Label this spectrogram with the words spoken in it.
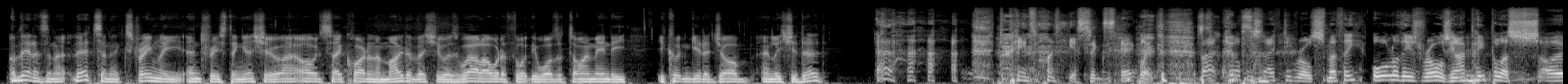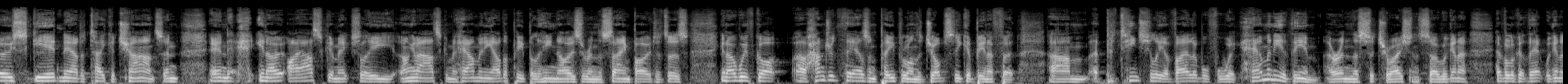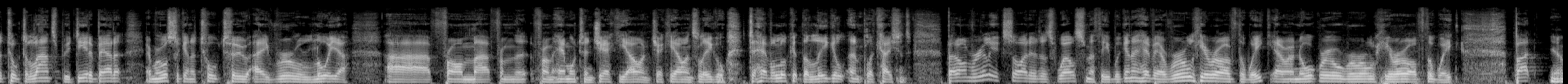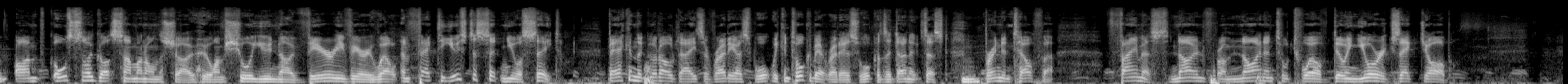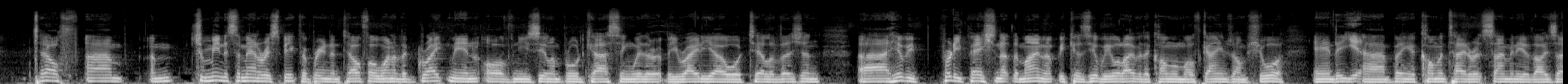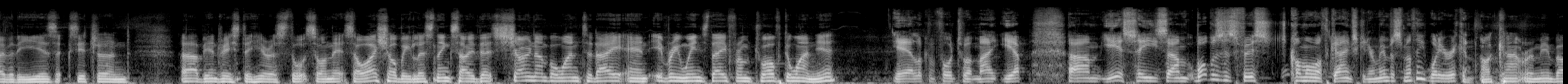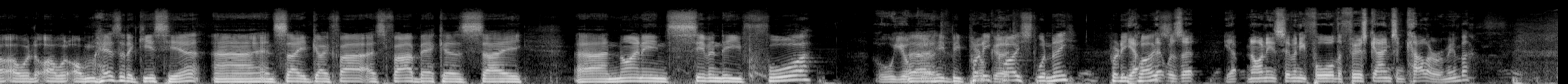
Well, that is an, that's an extremely interesting issue. I, I, would say quite an emotive issue as well. I would have thought there was a time, Andy, you couldn't get a job unless you did. Depends on yes, exactly. But health and safety rules, Smithy. All of these rules, you know, people are so scared now to take a chance. And and you know, I ask him actually. I'm going to ask him how many other people he knows are in the same boat as us. You know, we've got hundred thousand people on the job seeker benefit, um, potentially available for work. How many of them are in this situation? So we're going to have a look at that. We're going to talk to Lance Burdett about it, and we're also going to talk to a rural lawyer uh, from uh, from the from Hamilton, Jackie Owen, Jackie Owen's legal to have a look at the legal implications. But I'm really excited as well, Smithy. We're going to have our Rural Hero of the Week, our inaugural Rural Hero of the Week. But yep. I've also got someone on the show who I'm sure you know very, very well. In fact, he used to sit in your seat. Back in the good old days of Radio Sport, we can talk about Radio Sport because they don't exist. Mm. Brendan Telfer, famous, known from 9 until 12, doing your exact job. Telf, um, a tremendous amount of respect for Brendan Telfer, one of the great men of New Zealand broadcasting, whether it be radio or television. Uh, he'll be pretty passionate at the moment because he'll be all over the Commonwealth Games, I'm sure. Andy, yeah. uh, being a commentator at so many of those over the years, etc. And uh, I'll be interested to hear his thoughts on that. So I shall be listening. So that's show number one today and every Wednesday from 12 to 1, yeah? Yeah, looking forward to it, mate. Yep. Um, yes, he's. Um, what was his first Commonwealth Games? Can you remember, Smithy? What do you reckon? I can't remember. I would. I would. I'll hazard a guess here uh, and say he'd go far as far back as say uh, 1974. Oh, you're uh, good. He'd be pretty close, wouldn't he? Pretty yep, close. That was it. Yep, 1974, the first games in colour. Remember?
